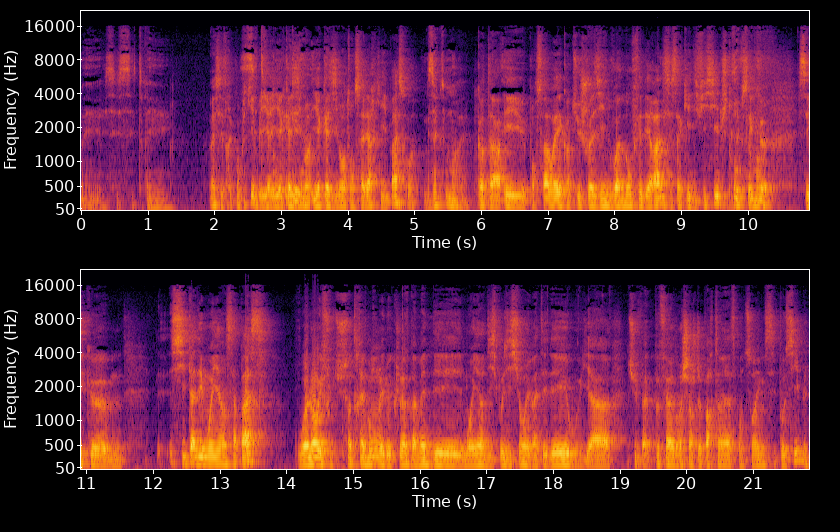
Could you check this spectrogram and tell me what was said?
mais c'est très. Ouais, c'est très compliqué. Mais il y, a- y quasiment, hein. il y a quasiment ton salaire qui y passe, quoi. Exactement. Ouais. Quand t'as- et pour ça, ouais, quand tu choisis une voie non fédérale, c'est ça qui est difficile, je trouve, c'est que, c'est que hum, si tu as des moyens, ça passe. Ou alors il faut que tu sois très bon et le club va mettre des moyens à disposition et va t'aider, ou il y a, tu peux faire une recherche de partenariat de sponsoring, c'est possible.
